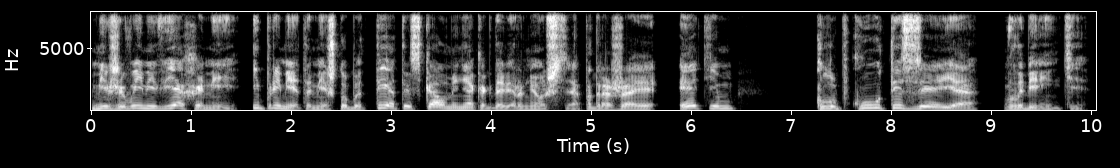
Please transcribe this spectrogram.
межевыми вехами и приметами, чтобы ты отыскал меня, когда вернешься, подражая этим клубку Тезея в лабиринте. —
